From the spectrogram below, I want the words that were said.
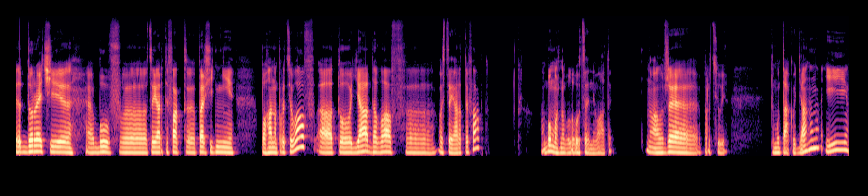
До речі, е, був е, цей артефакт е, перші дні погано працював, то я давав е, ось цей артефакт. Або можна було оцінювати. Ну, але вже працює. Тому так одягнена. І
